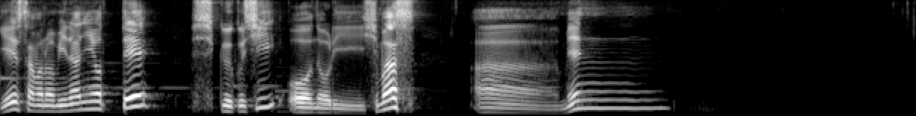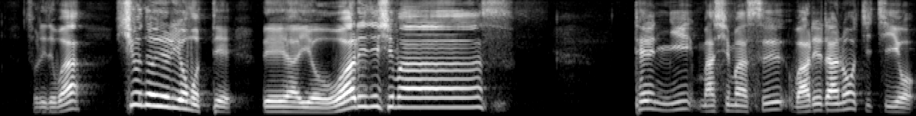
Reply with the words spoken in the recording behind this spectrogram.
イエス様の皆によって祝福しお祈りします。アーメン。それでは主の祈りをもって礼拝を終わりにします。天に増します我らの父よ。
